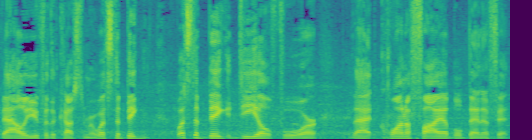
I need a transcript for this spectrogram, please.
value for the customer. What's the big What's the big deal for that quantifiable benefit?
